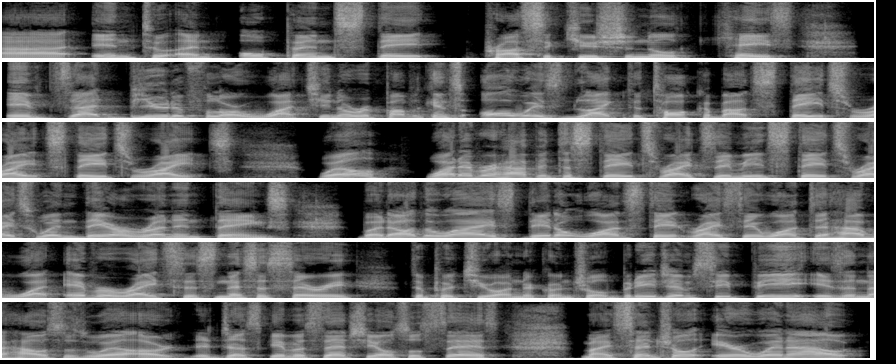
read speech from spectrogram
uh, into an open state prosecutional case. If that beautiful or what? You know, Republicans always like to talk about states' rights, states' rights. Well, whatever happened to states' rights? They mean states' rights when they are running things. But otherwise, they don't want state rights. They want to have whatever rights is necessary to put you under control. Bridge MCP is in the house as well, or it just gave us that. She also says, my central ear went out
